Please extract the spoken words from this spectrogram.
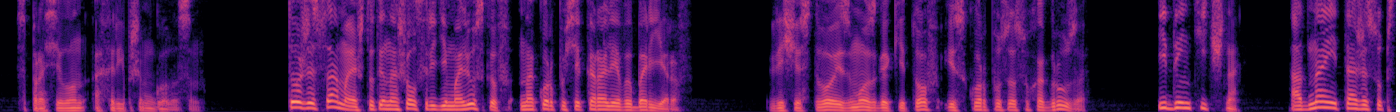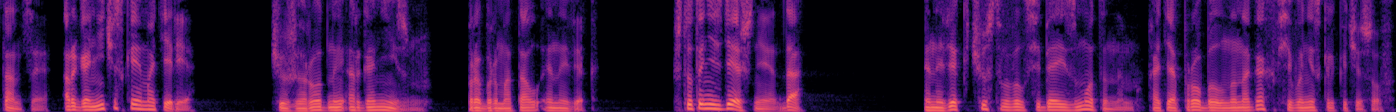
— спросил он охрипшим голосом. То же самое, что ты нашел среди моллюсков на корпусе королевы барьеров. Вещество из мозга китов из корпуса сухогруза. Идентично. Одна и та же субстанция, органическая материя. «Чужеродный организм», — пробормотал Эневек. «Что-то нездешнее, да». Эневек чувствовал себя измотанным, хотя пробыл на ногах всего несколько часов.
